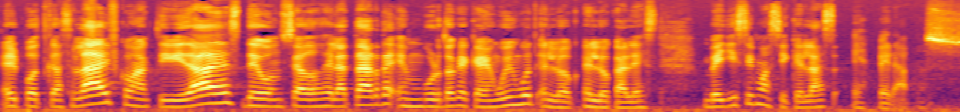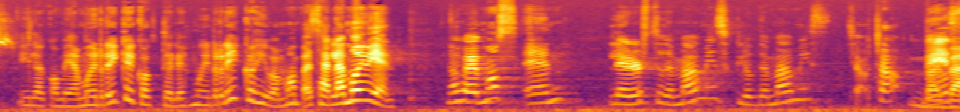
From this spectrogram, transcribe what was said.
el podcast live con actividades de 11 a 2 de la tarde en Burdo que queda en Wynwood. El, lo- el local es bellísimo, así que las esperamos. Y la comida muy rica y cócteles muy ricos y vamos a pasarla muy bien. Nos vemos en Letters to the Mamis, Club de Mamis. Chao, chao. Bye, bye.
